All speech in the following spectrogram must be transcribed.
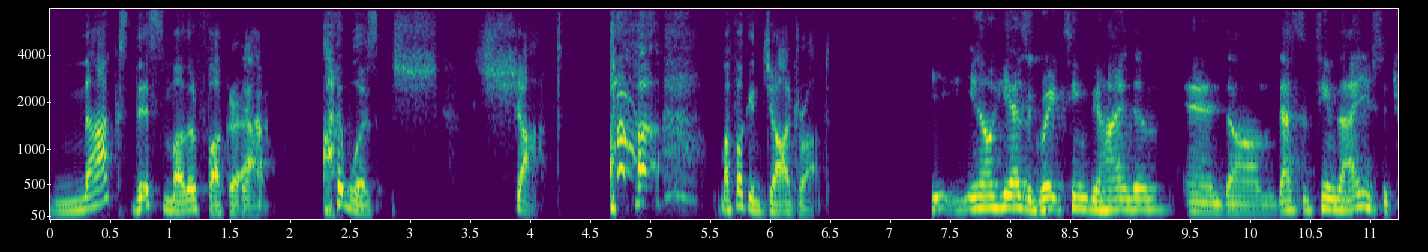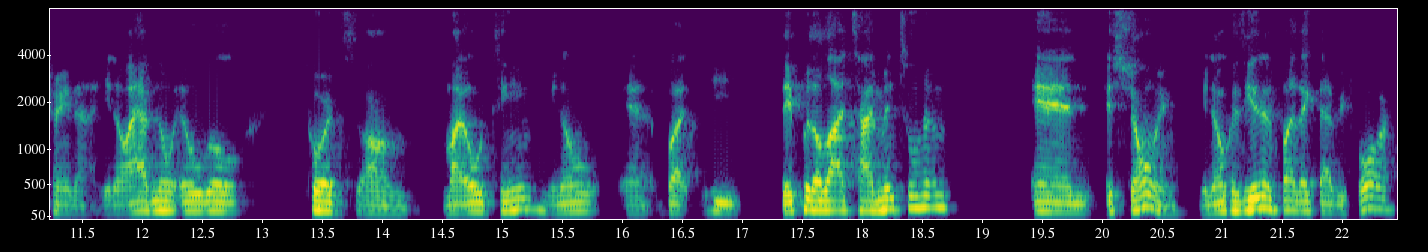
knocks this motherfucker Yeah. out. I was sh- shocked. My fucking jaw dropped. he you know he has a great team behind him and um that's the team that i used to train at you know i have no ill will towards um my old team you know and but he they put a lot of time into him and it's showing you know because he didn't fight like that before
